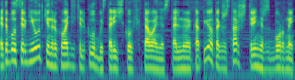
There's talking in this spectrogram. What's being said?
Это был Сергей Уткин, руководитель клуба исторического фехтования «Стальное копье», а также старший тренер сборной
